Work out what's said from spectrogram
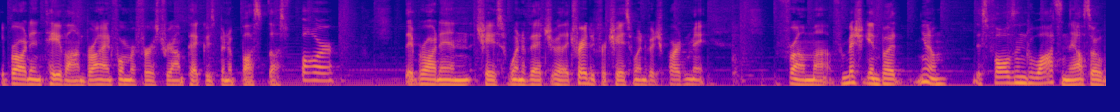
They brought in Taven Bryan, former first-round pick, who's been a bust thus far. They brought in Chase Winovich, or they traded for Chase Winovich, pardon me, from uh, from Michigan. But you know, this falls into Watson. They also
